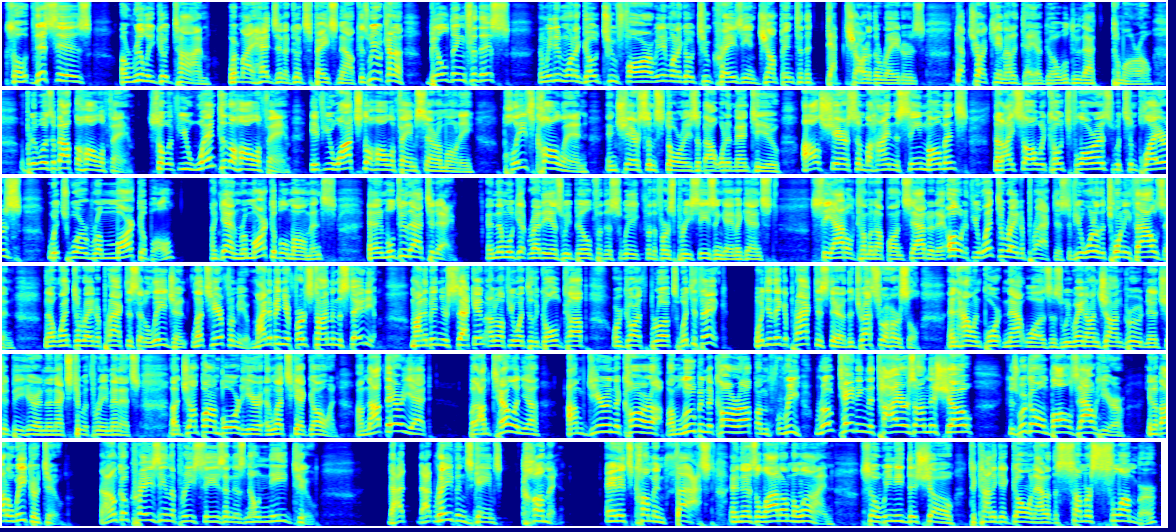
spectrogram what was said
So this is a really good time where my head's in a good space now because we were kind of building for this and we didn't want to go too far. We didn't want to go too crazy and jump into the depth chart of the Raiders. Depth chart came out a day ago. We'll do that tomorrow. But it was about the Hall of Fame. So if you went to the Hall of Fame, if you watched the Hall of Fame ceremony, please call in and share some stories about what it meant to you. I'll share some behind the scene moments that I saw with Coach Flores with some players, which were remarkable. Again, remarkable moments. And we'll do that today. And then we'll get ready as we build for this week for the first preseason game against Seattle coming up on Saturday. Oh, and if you went to Raider practice, if you're one of the 20,000 that went to Raider practice at Allegiant, let's hear from you. Might have been your first time in the stadium. Might have been your second. I don't know if you went to the Gold Cup or Garth Brooks. What'd you think? What'd you think of practice there, the dress rehearsal, and how important that was as we wait on Jon Gruden? It should be here in the next two or three minutes. Uh, jump on board here and let's get going. I'm not there yet, but I'm telling you, I'm gearing the car up. I'm lubing the car up. I'm re- rotating the tires on this show because we're going balls out here in about a week or two. I don't go crazy in the preseason. There's no need to. That that Ravens game's coming, and it's coming fast, and there's a lot on the line. So we need this show to kind of get going out of the summer slumber,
